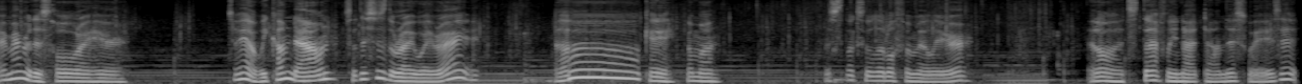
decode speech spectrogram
I remember this hole right here. So yeah, we come down. So this is the right way, right? Oh, okay. Come on. This looks a little familiar. Oh, it's definitely not down this way, is it?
